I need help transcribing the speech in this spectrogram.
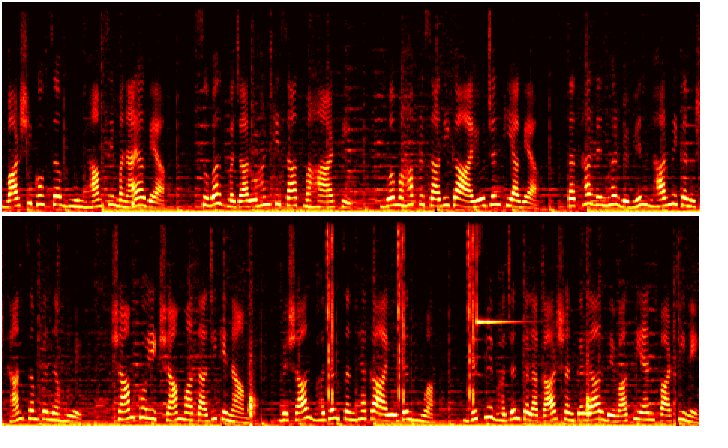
वार्षिकोत्सव धूमधाम से मनाया गया। सुबह ध्वजारोहण के साथ महाआरती व महाप्रसादी का आयोजन किया गया, तथा दिन भर विभिन्न धार्मिक अनुष्ठान सम्पन्न हुए। शाम को एक शाम माताजी के नाम, विशाल भजन संध्या का आयोजन हुआ, जिसमें भजन कलाकार शंकरलाल देवासी एंड पार्टी ने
